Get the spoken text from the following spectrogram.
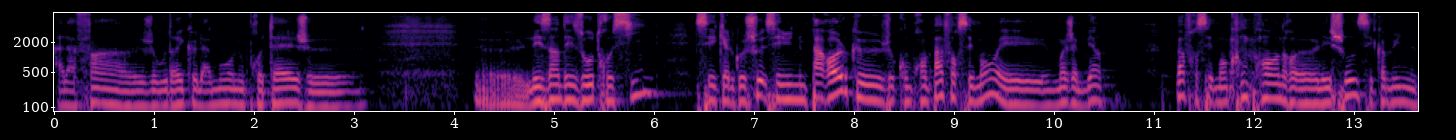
à la fin je voudrais que l'amour nous protège les uns des autres aussi c'est quelque chose, c'est une parole que je comprends pas forcément et moi j'aime bien pas forcément comprendre euh, les choses. C'est comme une,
